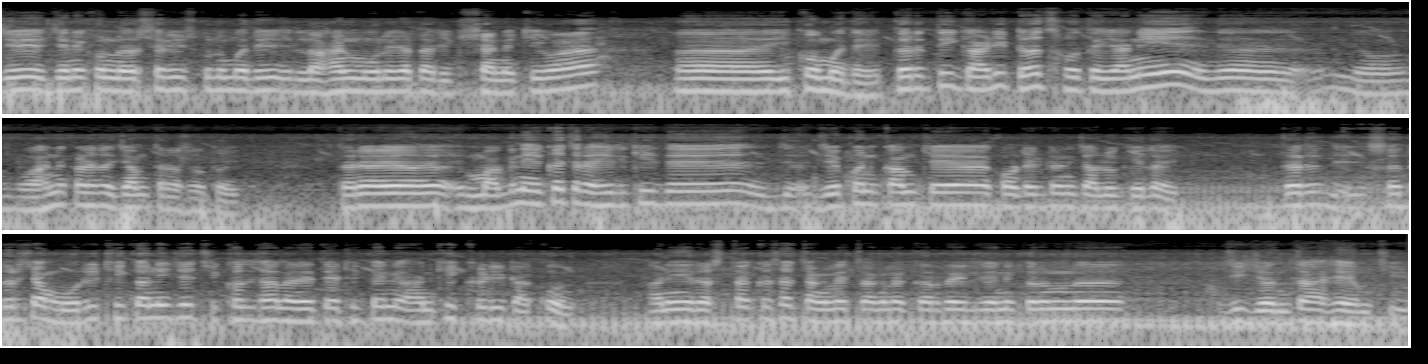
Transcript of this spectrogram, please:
जे जेणेकरून नर्सरी स्कूलमध्ये लहान मुले जातात रिक्षाने किंवा इकोमध्ये तर ती गाडी टच होते आणि वाहन काढायचा जाम त्रास होतो आहे तर मागणी एकच राहील की ते जे- जे पण काम त्या कॉन्ट्रॅक्टरने चालू केलं आहे तर सदरच्या मोरी ठिकाणी जे चिखल झालं आहे त्या ठिकाणी आणखी खडी टाकून आणि रस्ता कसा चांगल्या चांगला करता येईल जेणेकरून जी जनता आहे आमची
